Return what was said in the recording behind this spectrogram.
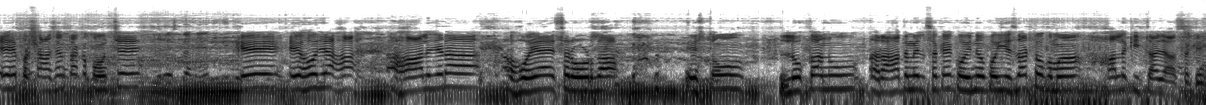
ਇਹ ਪ੍ਰਸ਼ਾਸਨ ਤੱਕ ਪਹੁੰਚੇ ਕਿ ਇਹੋ ਜਿਹਾ ਹਾਲ ਜਿਹੜਾ ਹੋਇਆ ਇਸ ਰੋਡ ਦਾ ਇਸ ਤੋਂ ਲੋਕਾਂ ਨੂੰ ਰਾਹਤ ਮਿਲ ਸਕੇ, ਕੋਈ ਨਾ ਕੋਈ ਇਸ ਦਾ ਢੁਕਵਾਂ ਹੱਲ ਕੀਤਾ ਜਾ ਸਕੇ।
